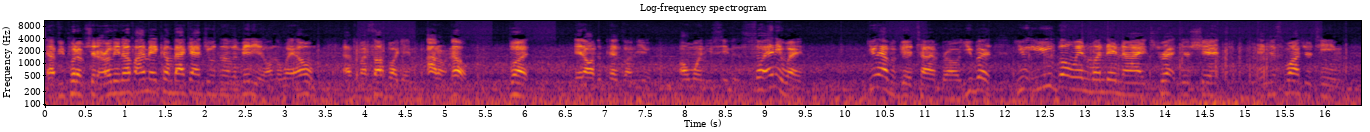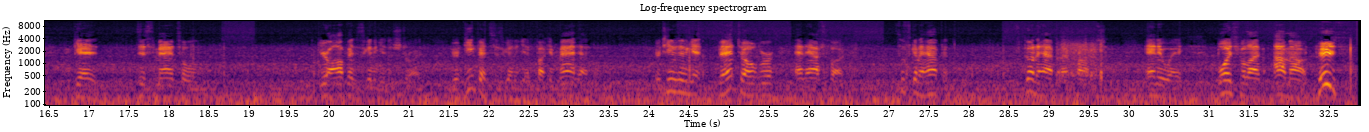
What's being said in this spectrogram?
Now, if you put up shit early enough, I may come back at you with another video on the way home after my softball game. I don't know, but it all depends on you on when you see this. So anyway, you have a good time, bro. You bet you you go in Monday night, strut your shit, and just watch your team get dismantled, your offense is going to get destroyed. Your defense is going to get fucking manhandled. Your team's to get bent over and ass fucked. That's what's going to happen. It's going to happen, I promise you. Anyway, boys for life, I'm out. Peace!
